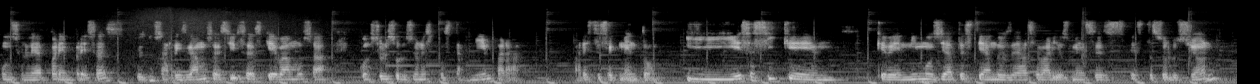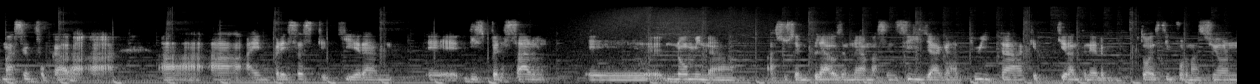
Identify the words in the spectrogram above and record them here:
funcionalidad para empresas, pues nos arriesgamos a decir, ¿sabes qué? Vamos a construir soluciones pues también para, para este segmento. Y es así que, que venimos ya testeando desde hace varios meses esta solución, más enfocada a, a, a, empresas que quieran eh, dispersar eh, nómina a sus empleados de manera más sencilla, gratuita, que quieran tener toda esta información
